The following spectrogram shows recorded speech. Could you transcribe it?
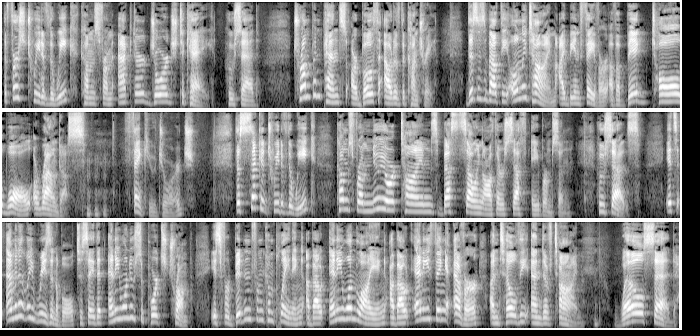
The first tweet of the week comes from actor George Takei, who said, Trump and Pence are both out of the country. This is about the only time I'd be in favor of a big, tall wall around us. Thank you, George. The second tweet of the week comes from New York Times best-selling author Seth Abramson, who says, "It's eminently reasonable to say that anyone who supports Trump is forbidden from complaining about anyone lying about anything ever until the end of time. Well said.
